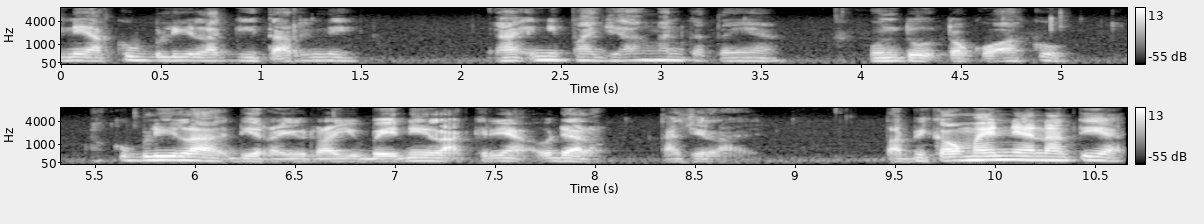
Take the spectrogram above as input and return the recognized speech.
ini aku beli lagi gitar ini. Nah ini pajangan katanya untuk toko aku. Aku belilah di rayu-rayu Benny lah akhirnya udahlah kasihlah. Tapi kau mainnya nanti ya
